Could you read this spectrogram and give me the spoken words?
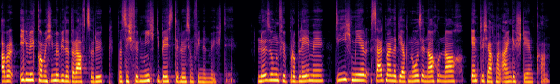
Aber irgendwie komme ich immer wieder darauf zurück, dass ich für mich die beste Lösung finden möchte. Lösungen für Probleme, die ich mir seit meiner Diagnose nach und nach endlich auch mal eingestehen kann.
